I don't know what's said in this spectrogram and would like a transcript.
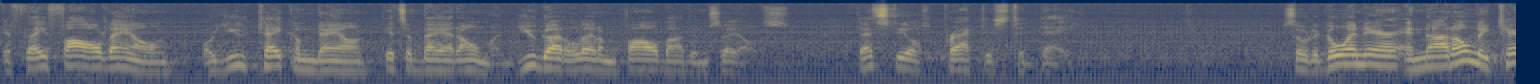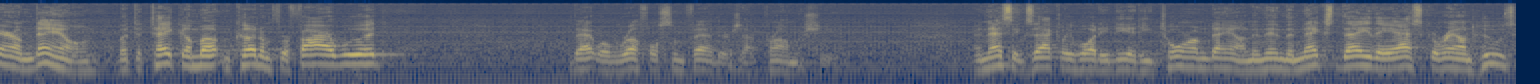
If they fall down or you take them down, it's a bad omen. You got to let them fall by themselves. That's still practiced today. So to go in there and not only tear them down, but to take them up and cut them for firewood, that will ruffle some feathers, I promise you. And that's exactly what he did. He tore them down. And then the next day they asked around, Who's,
